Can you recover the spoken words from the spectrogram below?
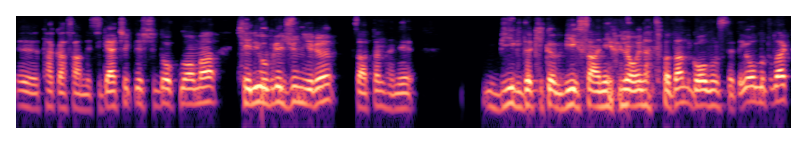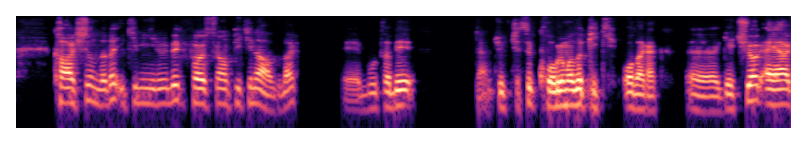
e, takas hamlesi gerçekleştirdi Oklahoma. Kelly Oubre Jr.'ı zaten hani bir dakika bir saniye bile oynatmadan Golden State'e yolladılar. Karşılığında da 2021 first round pickini aldılar. E, bu tabi yani Türkçesi korumalı pick olarak e, geçiyor. Eğer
